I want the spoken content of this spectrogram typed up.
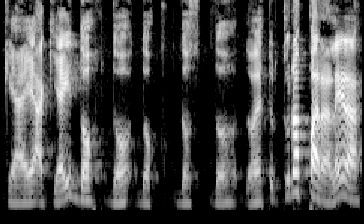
que hay, aquí hay dos, dos, dos, dos, estructuras paralelas.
